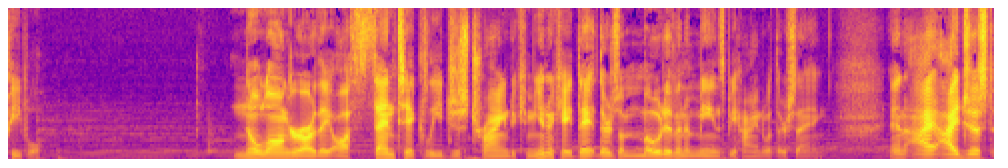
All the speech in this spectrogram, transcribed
people no longer are they authentically just trying to communicate they, there's a motive and a means behind what they're saying and I, I just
